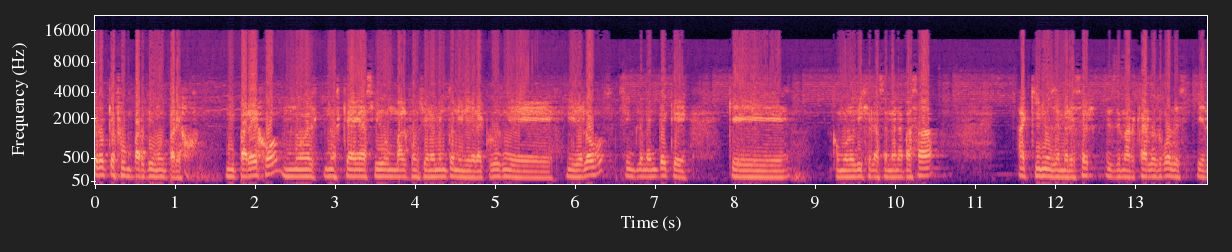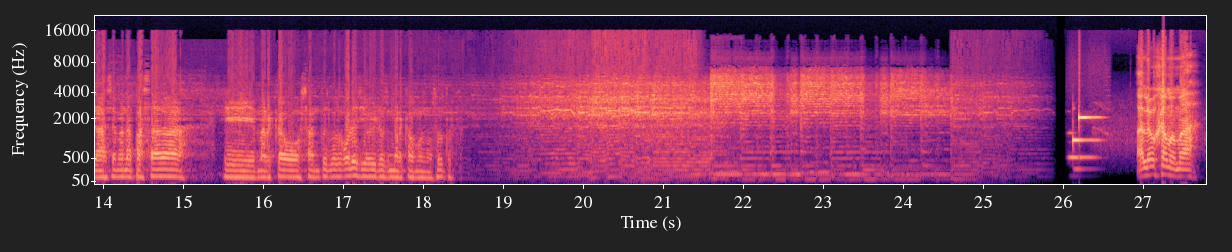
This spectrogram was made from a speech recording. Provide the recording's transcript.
Creo que fue un partido muy parejo, muy parejo, no es, no es que haya sido un mal funcionamiento ni de Veracruz ni de, ni de Lobos, simplemente que, que, como lo dije la semana pasada, aquí no es de merecer, es de marcar los goles. Y la semana pasada eh, marcó Santos los goles y hoy los marcamos nosotros. Aloha mamá.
